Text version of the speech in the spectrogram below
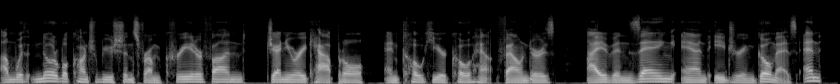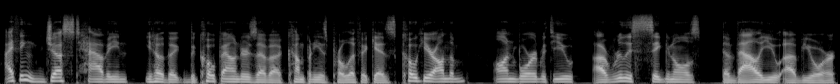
um, with notable contributions from Creator Fund, January Capital, and Cohere co founders Ivan Zhang and Adrian Gomez. And I think just having, you know, the, the co-founders of a company as prolific as Cohere on the on board with you uh, really signals the value of your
